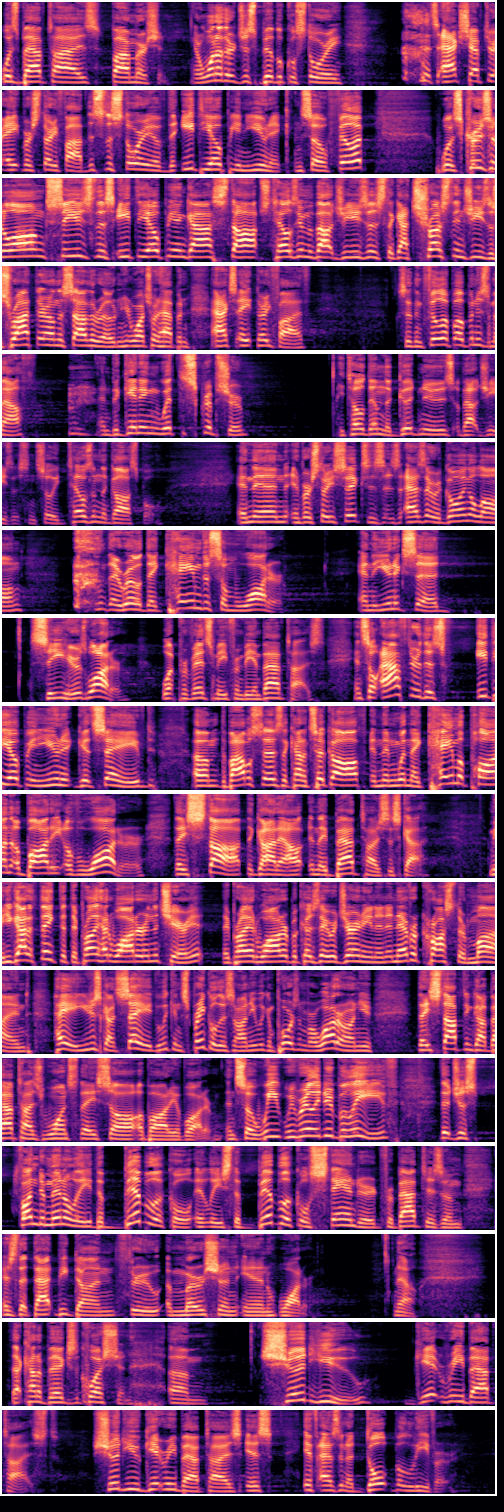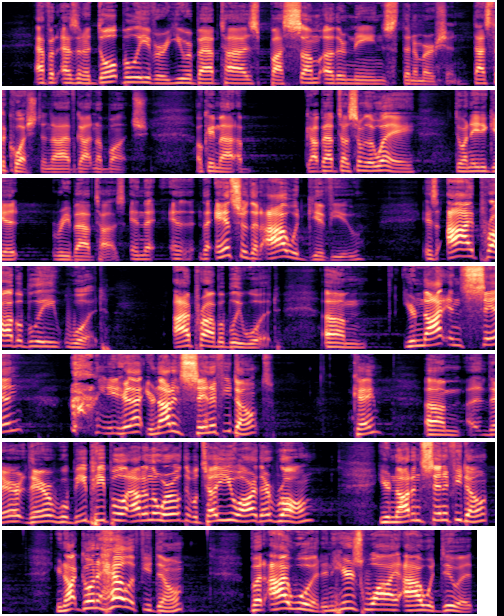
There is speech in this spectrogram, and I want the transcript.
was baptized by immersion. And one other just biblical story. It's Acts chapter 8, verse 35. This is the story of the Ethiopian eunuch. And so Philip was cruising along, sees this Ethiopian guy, stops, tells him about Jesus. The guy trusts in Jesus right there on the side of the road. And here, watch what happened. Acts 8 35. So then Philip opened his mouth, and beginning with the scripture, he told them the good news about Jesus. And so he tells them the gospel. And then in verse 36, is, is as they were going along, they rode, they came to some water. And the eunuch said, See, here's water. What prevents me from being baptized? And so after this Ethiopian eunuch gets saved, um, the Bible says they kind of took off, and then when they came upon a body of water, they stopped, they got out, and they baptized this guy. I mean, you got to think that they probably had water in the chariot. They probably had water because they were journeying, and it never crossed their mind, hey, you just got saved. We can sprinkle this on you. We can pour some of our water on you. They stopped and got baptized once they saw a body of water. And so we, we really do believe that just fundamentally, the biblical, at least, the biblical standard for baptism is that that be done through immersion in water. Now, that kind of begs the question um, should you get rebaptized? Should you get rebaptized is if as an adult believer, as an adult believer, you were baptized by some other means than immersion? That's the question I've gotten a bunch. Okay, Matt, I got baptized some other way. Do I need to get rebaptized? And the, and the answer that I would give you is I probably would. I probably would. Um, you're not in sin. you need to hear that? You're not in sin if you don't. Okay? Um, there, there will be people out in the world that will tell you you are. They're wrong. You're not in sin if you don't. You're not going to hell if you don't. But I would. And here's why I would do it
